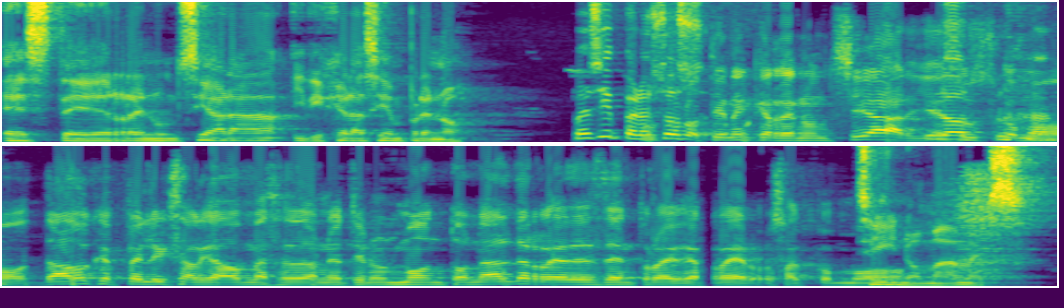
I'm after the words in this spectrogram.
este, renunciara y dijera siempre no. Pues sí, pero eso lo tienen que renunciar y eso es como, dado que Félix Salgado Macedonio tiene un montonal de redes dentro de Guerrero, o sea, como... Sí, no mames.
